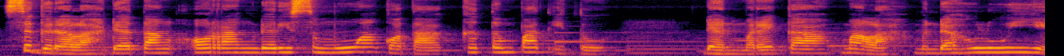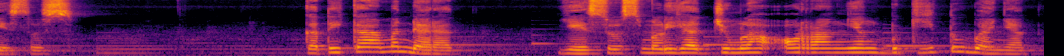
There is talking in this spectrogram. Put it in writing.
segeralah datang orang dari semua kota ke tempat itu, dan mereka malah mendahului Yesus. Ketika mendarat, Yesus melihat jumlah orang yang begitu banyak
